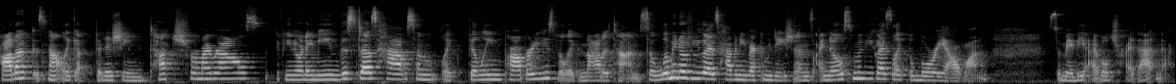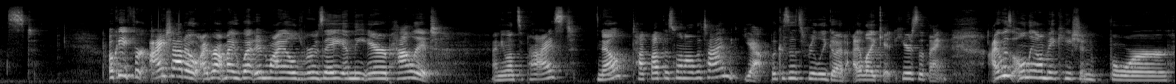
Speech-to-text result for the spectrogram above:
product. It's not like a finishing touch for my brows, if you know what I mean. This does have some like filling properties, but like not a ton. So let me know if you guys have any recommendations. I know some of you guys like the L'Oreal one, so maybe I will try that next. Okay, for eyeshadow, I brought my Wet n Wild Rosé in the Air palette. Anyone surprised? No? Talk about this one all the time? Yeah, because it's really good. I like it. Here's the thing. I was only on vacation for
